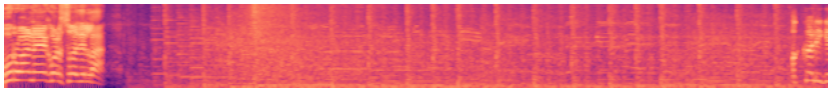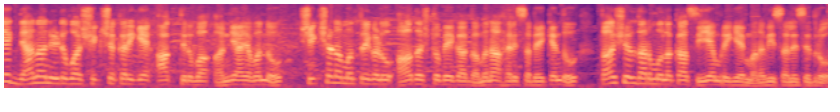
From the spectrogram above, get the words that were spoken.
ಪೂರ್ವಾನ್ವಯಗೊಳಿಸೋದಿಲ್ಲ ಮಕ್ಕಳಿಗೆ ಜ್ಞಾನ ನೀಡುವ ಶಿಕ್ಷಕರಿಗೆ ಆಗ್ತಿರುವ ಅನ್ಯಾಯವನ್ನು ಶಿಕ್ಷಣ ಮಂತ್ರಿಗಳು ಆದಷ್ಟು ಬೇಗ ಗಮನ ಹರಿಸಬೇಕೆಂದು ತಹಶೀಲ್ದಾರ್ ಮೂಲಕ ಸಿಎಂರಿಗೆ ಮನವಿ ಸಲ್ಲಿಸಿದ್ರು.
